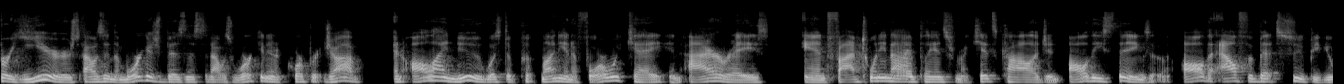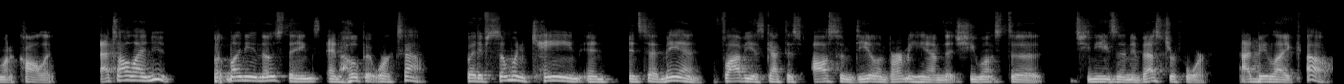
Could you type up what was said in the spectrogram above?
for years, I was in the mortgage business and I was working in a corporate job. And all I knew was to put money in a 401k and IRAs and 529 plans for my kids' college and all these things, all the alphabet soup, if you want to call it. That's all I knew. Put money in those things and hope it works out. But if someone came and, and said, man, Flavia's got this awesome deal in Birmingham that she wants to, she needs an investor for, I'd be like, oh,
